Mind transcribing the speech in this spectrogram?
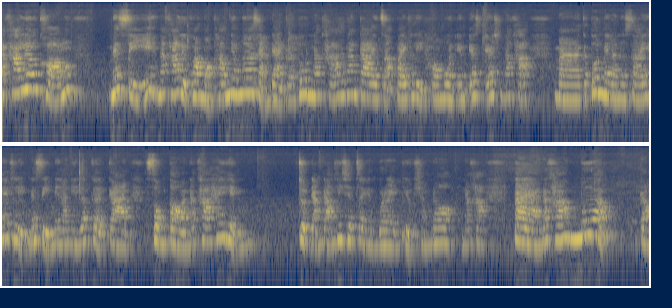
นะคะเรื่องของเม็ดสีนะคะ หรือความหมองคล้ำเนี่ยเมื่อแสงแดดกระตุ้นนะคะ ร่างกายจะไปผลิตฮอร์โมน MSH นะคะ มากระตุ้นเมลาโนไซต์ให้ผลิตเม็ดสีเมลานินและเกิดการส่งต่อนะคะให้เห็นจุดด่างดำที่ชัดเจนบริเวณผิวชั้นนอกนะคะ แต่นะคะเมื่อ เรา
